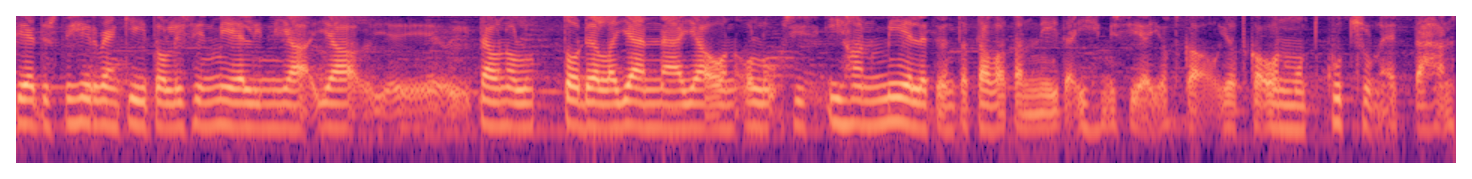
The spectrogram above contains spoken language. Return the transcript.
tietysti hirveän kiitollisin mielin ja, ja, ja tämä on ollut todella jännää ja on ollut siis ihan mieletöntä tavata niitä ihmisiä, jotka, jotka on mut kutsuneet tähän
